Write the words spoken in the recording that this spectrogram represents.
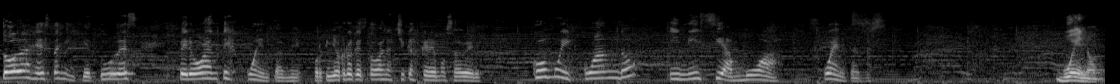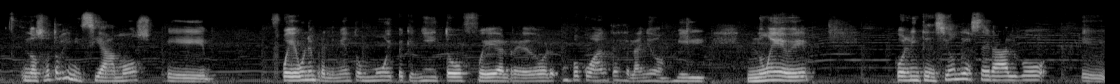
todas estas inquietudes, pero antes cuéntame, porque yo creo que todas las chicas queremos saber, ¿cómo y cuándo inicia MOA? Cuéntanos. Bueno, nosotros iniciamos, eh, fue un emprendimiento muy pequeñito, fue alrededor, un poco antes del año 2009, con la intención de hacer algo eh,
